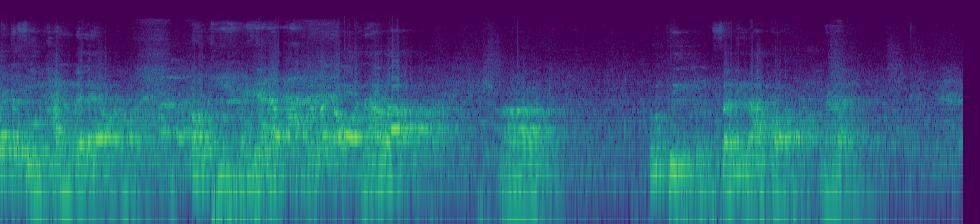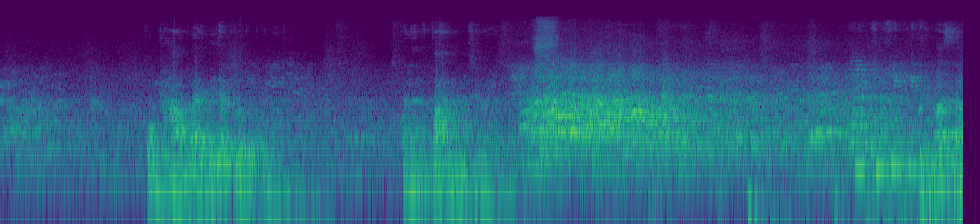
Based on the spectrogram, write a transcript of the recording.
ก็จะสูญพันธุ์ไปแล้ว โอเคโอเคครับแล้วมาต่อนะฮะว่าอ่า พูดถึงสรีระก่อนนะครับผมถามอะไรที่จะเกิดอันนั้นฟันใช่ไหมคิดคิดคิดคิดภาษา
